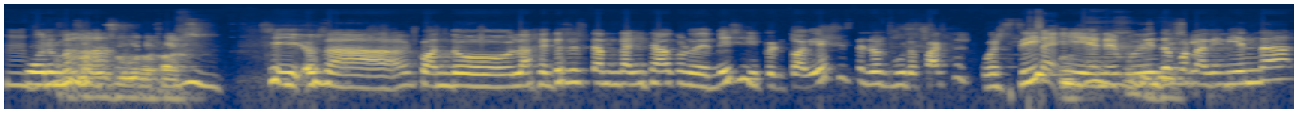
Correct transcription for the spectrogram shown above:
la forma... Famoso burofax. Sí, o sea, cuando la gente se escandalizaba con lo de Messi, pero todavía existen los burofaxes, pues sí, Sí. y en el movimiento por la vivienda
